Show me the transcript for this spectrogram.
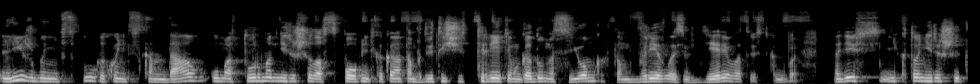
Лишь бы не всплыл какой-нибудь скандал, Ума Турман не решила вспомнить, как она там в 2003 году на съемках там врезалась в дерево. То есть, как бы, надеюсь, никто не решит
